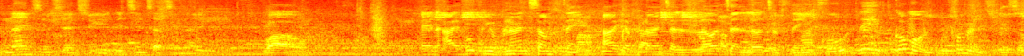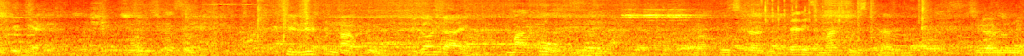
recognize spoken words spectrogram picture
19th century, 1839. Wow. And I hope you've learned something. I have learned a lot and lots of things. Hey, come on, come and show something here. Come on, show something. She lives Mako. You don't die. Marco. Marco's cabin. That is Marco's cabin. Sierra Leone.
